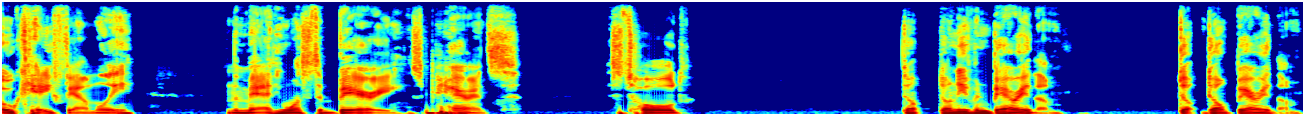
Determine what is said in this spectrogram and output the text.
okay family, the man who wants to bury his parents is told, don't don't even bury them. Don't don't bury them.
